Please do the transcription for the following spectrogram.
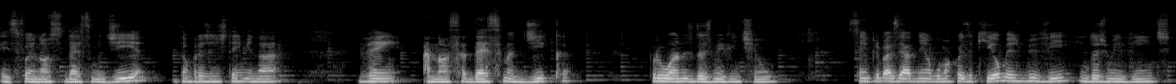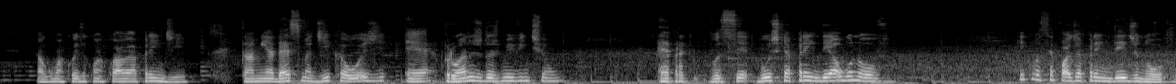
esse foi o nosso décimo dia. Então, para a gente terminar, vem a nossa décima dica para o ano de 2021, sempre baseado em alguma coisa que eu mesmo vivi em 2020, alguma coisa com a qual eu aprendi. Então, a minha décima dica hoje é para o ano de 2021 é para que você busque aprender algo novo. O que, que você pode aprender de novo?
